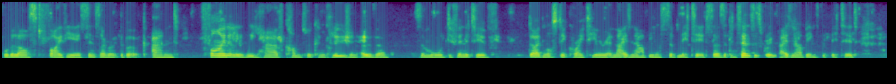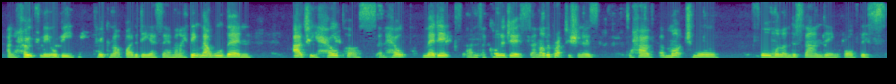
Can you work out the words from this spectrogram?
for the last five years since I wrote the book. And finally, we have come to a conclusion over some more definitive diagnostic criteria, and that is now being submitted. So, as a consensus group, that is now being submitted, and hopefully, it will be taken up by the DSM. And I think that will then actually help us and help medics and psychologists and other practitioners to have a much more formal understanding of this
